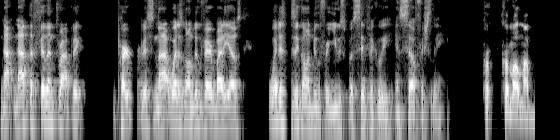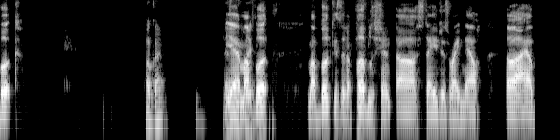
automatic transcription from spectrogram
not not the philanthropic purpose, not what it's going to do for everybody else. What is it going to do for you specifically and selfishly? Pr- promote my book. Okay. That's yeah, my book. My book is in the publishing uh, stages right now. Uh, I have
